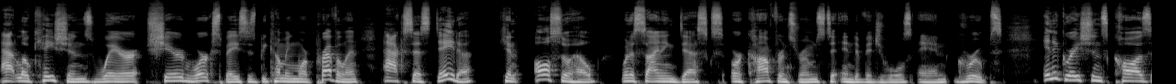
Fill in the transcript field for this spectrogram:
at locations where shared workspace is becoming more prevalent, access data can also help when assigning desks or conference rooms to individuals and groups. Integrations cause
